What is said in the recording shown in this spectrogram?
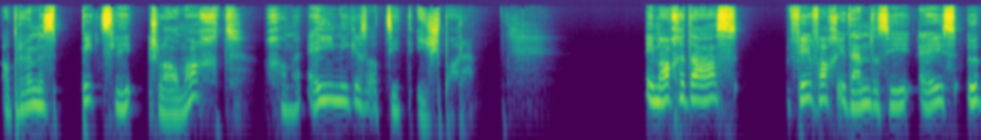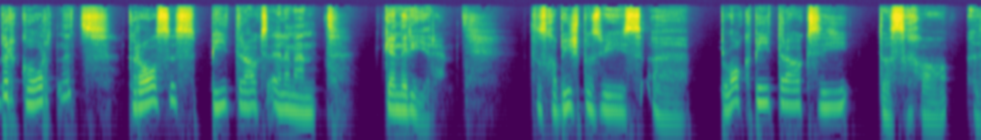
Aber wenn man es ein bisschen schlau macht, kann man einiges an Zeit einsparen. Ich mache das vielfach indem ich ein übergeordnetes, grosses Beitragselement generiere. Das kann beispielsweise ein Blogbeitrag sein, das kann ein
